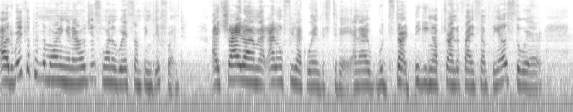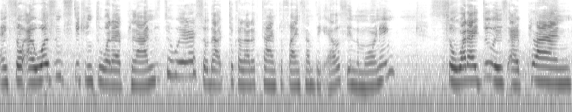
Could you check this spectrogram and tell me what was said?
I would wake up in the morning and I would just want to wear something different. I tried on, I'm like, I don't feel like wearing this today. And I would start digging up trying to find something else to wear. And so I wasn't sticking to what I planned to wear. So that took a lot of time to find something else in the morning. So what I do is I plan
